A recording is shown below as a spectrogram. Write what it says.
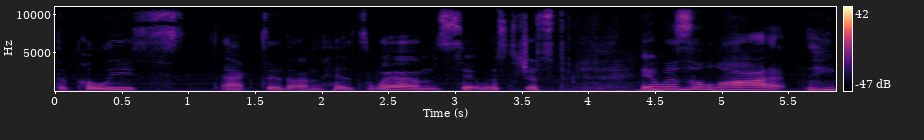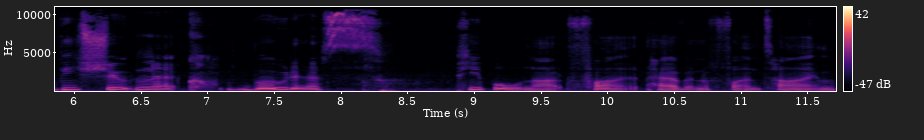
The police acted on his whims. It was just, it was a lot. He'd be shooting at Buddhists, people not fun, having a fun time.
